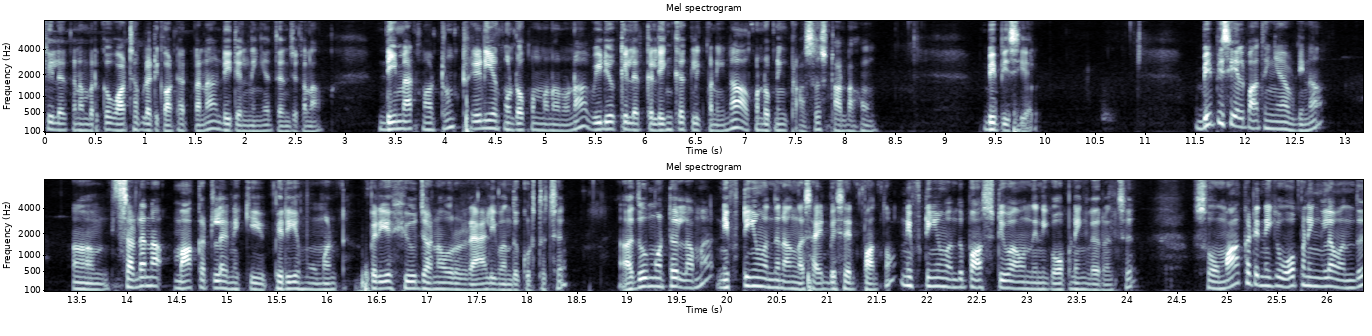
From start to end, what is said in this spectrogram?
கீழே இருக்க நம்பருக்கு வாட்ஸ்அப்பில் இல்லாட்டி காண்டாக்ட் பண்ணால் டீட்டெயில் நீங்கள் தெரிஞ்சுக்கலாம். டிமேட் மற்றும் ட்ரேடிங் அக்கௌண்ட் ஓப்பன் பண்ணணும்னா வீடியோ கீழே இருக்க லிங்க்கை கிளிக் பண்ணிங்கன்னா அக்கௌண்ட் ஓப்பனிங் ப்ராசஸ் ஸ்டார்ட் ஆகும். பிபிசிஎல் பிபிசிஎல் பார்த்தீங்க அப்படின்னா சடனாக மார்க்கெட்டில் இன்றைக்கி பெரிய மூமெண்ட் பெரிய ஹியூஜான ஒரு ரேலி வந்து கொடுத்துச்சு. அது மட்டும் இல்லாமல் நிஃப்டியும் வந்து நாங்கள் சைட் பை சைட் பார்த்தோம். நிஃப்டியும் வந்து பாசிட்டிவாக வந்து இன்றைக்கி ஓப்பனிங்கில் இருந்துச்சு. ஸோ மார்க்கெட் இன்றைக்கி ஓப்பனிங்கில் வந்து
